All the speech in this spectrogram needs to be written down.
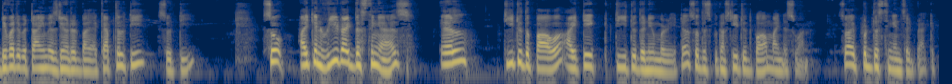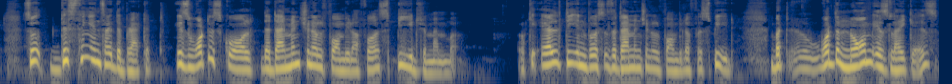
divided by time is denoted by a capital T. So T. So I can rewrite this thing as L t to the power, I take t to the numerator, so this becomes t to the power minus 1. So I put this thing inside bracket. So this thing inside the bracket is what is called the dimensional formula for speed, remember. Okay, LT inverse is the dimensional formula for speed. But uh, what the norm is like is,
